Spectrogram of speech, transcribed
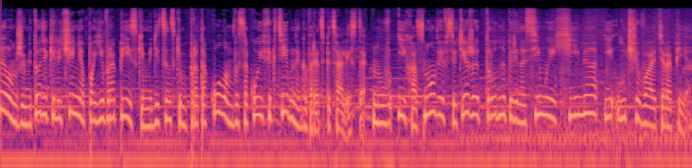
целом же методики лечения по европейским медицинским протоколам высокоэффективны, говорят специалисты. Но в их основе все те же труднопереносимые химия и лучевая терапия.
